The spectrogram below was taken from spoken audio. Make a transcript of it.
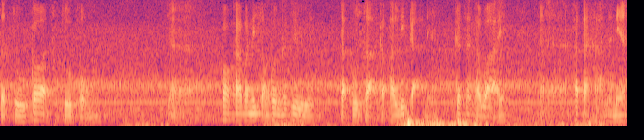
ศัตรูก้อนศัตรูผงพ่อค้าวันนี้สองคนก็คือตัปปุสะกับพัลลิกะเนี่ยก็จะถวายพระทหารอันเนี้ย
